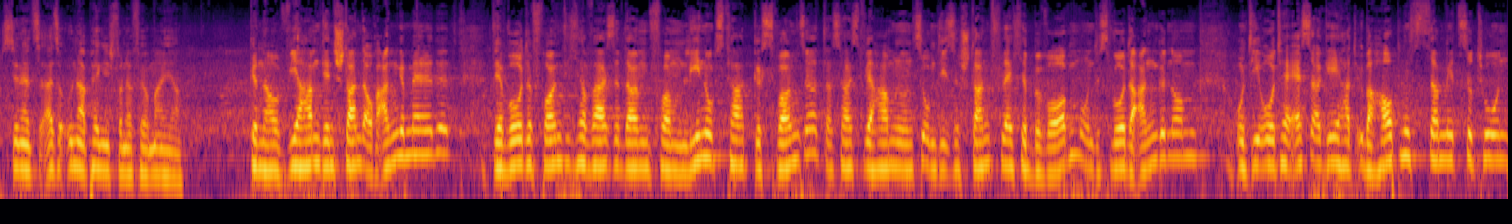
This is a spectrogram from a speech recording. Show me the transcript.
sind jetzt also unabhängig von der Firma hier. Genau, wir haben den Stand auch angemeldet. Der wurde freundlicherweise dann vom Linux-Tag gesponsert. Das heißt, wir haben uns um diese Standfläche beworben und es wurde angenommen. Und die OTS AG hat überhaupt nichts damit zu tun.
